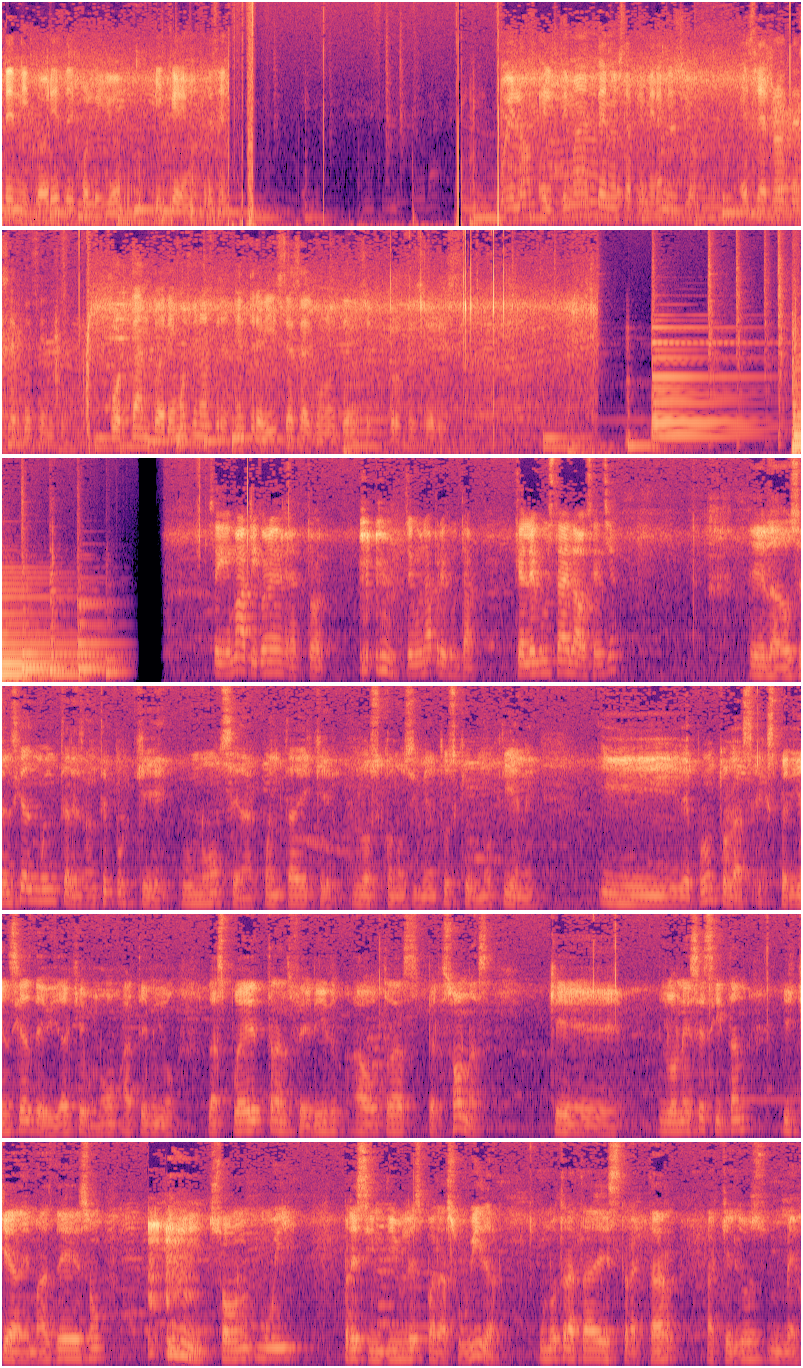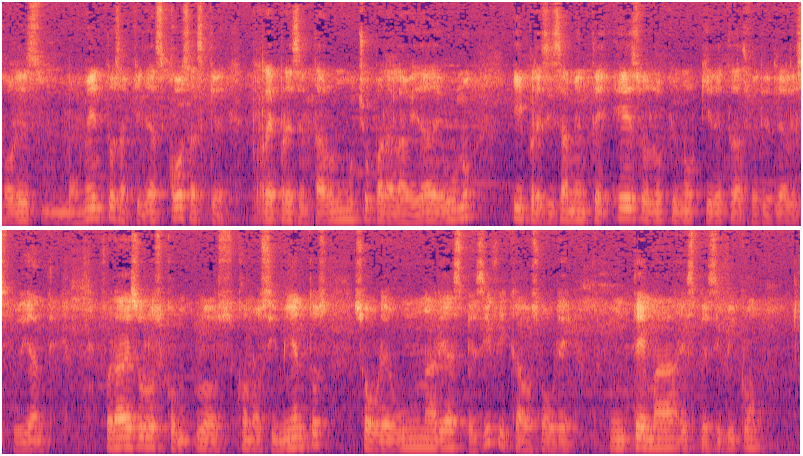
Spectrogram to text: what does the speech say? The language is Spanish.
tenitores del colegio y queremos presentar. Bueno, el tema de nuestra primera misión es el rol de ser docente. Por tanto, haremos unas entrevistas a algunos de nuestros profesores. Seguimos aquí con el rector. Tengo una pregunta. ¿Qué le gusta de la docencia? Eh, la docencia es muy interesante porque uno se da cuenta de que los conocimientos que uno tiene y de pronto las experiencias de vida que uno ha tenido las puede transferir a otras personas que lo necesitan y que además de eso son muy prescindibles para su vida. Uno trata de extractar aquellos mejores momentos, aquellas cosas que representaron mucho para la vida de uno y precisamente eso es lo que uno quiere transferirle al estudiante. Fuera de eso, los, los conocimientos sobre un área específica o sobre un tema específico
